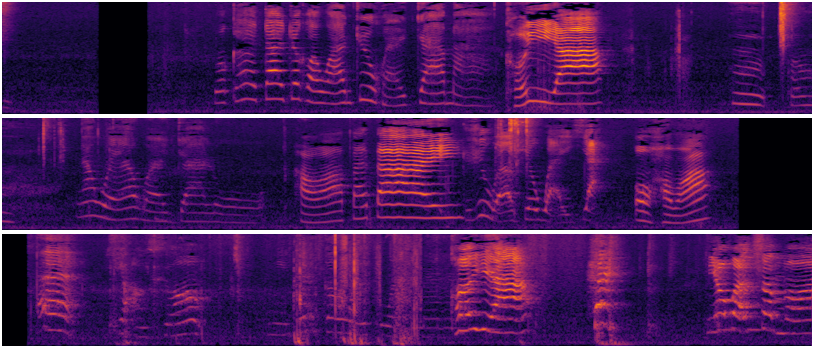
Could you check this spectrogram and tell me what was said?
密。我可以带这个玩具回家吗？可以呀。嗯嗯，那我要回家喽。好啊，拜拜。可是我要先玩一下。哦，好啊。哎，小熊，你可以跟我玩吗？可以啊。嘿，你要玩什么啊？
